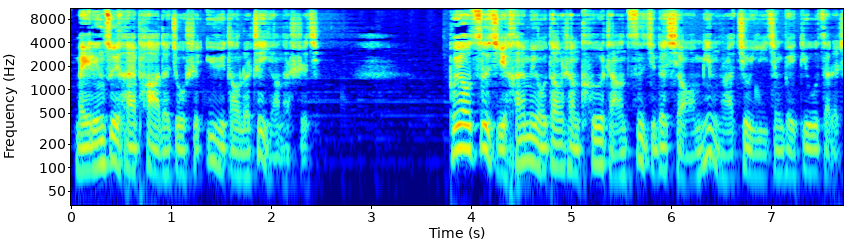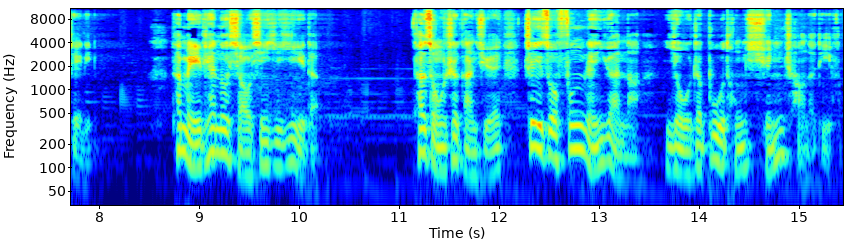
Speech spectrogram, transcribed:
美玲最害怕的就是遇到了这样的事情，不要自己还没有当上科长，自己的小命啊就已经被丢在了这里。他每天都小心翼翼的，他总是感觉这座疯人院呢有着不同寻常的地方，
